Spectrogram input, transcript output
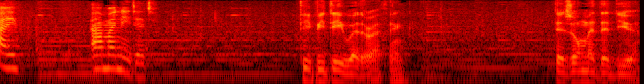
Hi. Am I needed? DVD weather, I think. Des hommes et des dieux.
